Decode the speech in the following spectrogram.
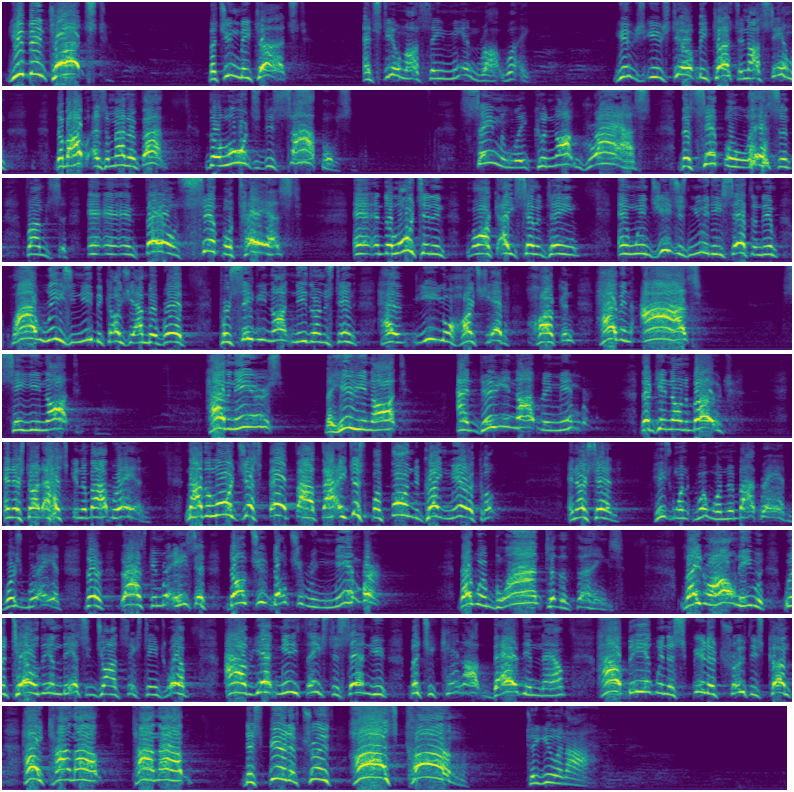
You've been touched. But you can be touched and still not see men right way. You, you still be touched and not see them. The Bible, as a matter of fact, the Lord's disciples seemingly could not grasp the simple lesson from and, and, and failed simple test. And, and the Lord said in Mark 8 17, and when Jesus knew it, he said unto them, Why reason ye because ye have no bread? Perceive ye not, neither understand. Have ye your hearts yet hearkened? Having eyes, see ye not? Having ears, but hear ye not? And do ye not remember? They're getting on the boat and they start asking about bread. Now the Lord just fed 5,000. He just performed a great miracle. And they said, He's one, we're wondering about bread. Where's bread? They're, they're asking. He said, don't you, don't you remember? They were blind to the things. Later on, he would, would tell them this in John 16, 12. I have yet many things to say unto you, but you cannot bear them now. Howbeit, when the Spirit of truth is come, hey, time out, time out. The Spirit of truth has come to you and I.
